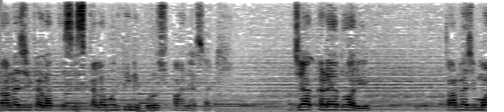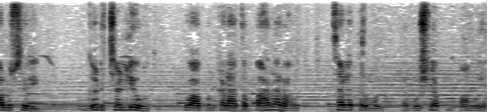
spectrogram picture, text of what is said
तानाजी कडा तसेच कलावंतीनी बुरुज पाहण्यासाठी. ज्या कड्याद्वारे तानाजी मालुसरी गड चढले होते तो आपण कडा आता पाहणार आहोत. चला तर मग त्या गोष्टी आपण पाहूया.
